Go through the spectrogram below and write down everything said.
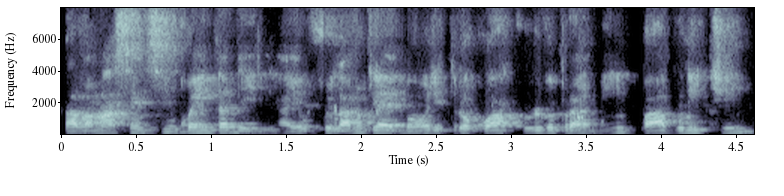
Tava na 150 dele. Aí eu fui lá no Clebão, ele trocou a curva pra mim, pá, bonitinho.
